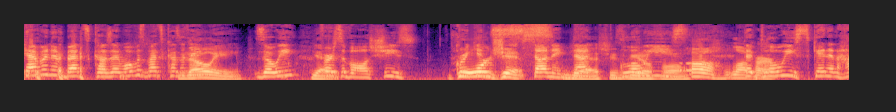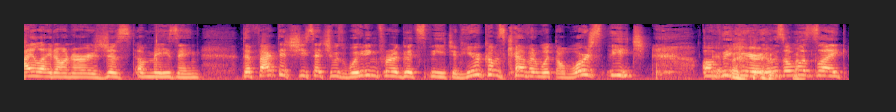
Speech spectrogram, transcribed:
Kevin and Beth's cousin. What was Beth's cousin Zoe. name? Zoe. Yes. First of all, she's freaking Gorgeous. stunning. Yeah, that she's glowy, beautiful. Oh, love the her. glowy skin and highlight on her is just amazing. The fact that she said she was waiting for a good speech, and here comes Kevin with the worst speech of the year. It was almost like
